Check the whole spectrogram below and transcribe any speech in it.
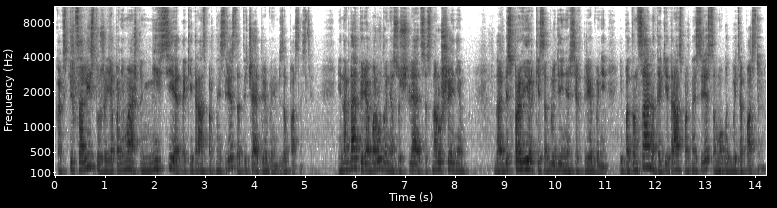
как специалист уже, я понимаю, что не все такие транспортные средства отвечают требованиям безопасности. Иногда переоборудование осуществляется с нарушением, да, без проверки соблюдения всех требований. И потенциально такие транспортные средства могут быть опасными.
